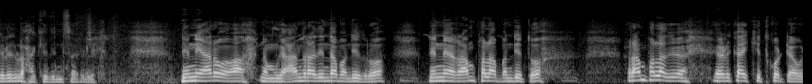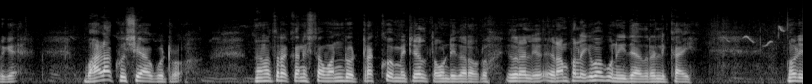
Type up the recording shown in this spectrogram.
ಗಿಡಗಳು ಹಾಕಿದ್ದೀನಿ ಸರ್ ಇಲ್ಲಿ. ನಿನ್ನೆ ಯಾರೋ ನಮ್ಗೆ ಆಂಧ್ರದಿಂದ ಬಂದಿದ್ದರು ನಿನ್ನೆ ರಾಮ್ಫಲ ಬಂದಿತ್ತು. ರಾಮ್ಫಲ ಎರಡು ಕಾಯಿ ಕಿತ್ಕೊಟ್ಟೆ ಅವ್ರಿಗೆ. ಭಾಳ ಖುಷಿ ಆಗ್ಬಿಟ್ರು. ನನ್ನ ಹತ್ರ ಕನಿಷ್ಠ ಒಂದು ಟ್ರಕ್ಕು ಮೆಟೀರಿಯಲ್ ತೊಗೊಂಡಿದ್ದಾರೆ ಅವರು. ಇದರಲ್ಲಿ ರಾಮ್ಫಲ ಇವಾಗೂ ಇದೆ ಅದರಲ್ಲಿ ಕಾಯಿ. ನೋಡಿ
